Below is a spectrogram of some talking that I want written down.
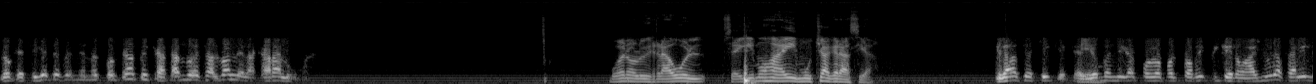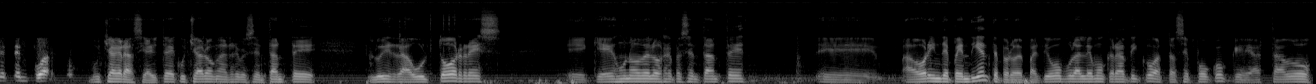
lo que sigue defendiendo el contrato y tratando de salvarle la cara a Luma. Bueno, Luis Raúl, seguimos ahí. Muchas gracias. Gracias, Quique. Que Dios bendiga al pueblo de Puerto Rico y que nos ayude a salir de este puerto. Muchas gracias. ustedes escucharon al representante Luis Raúl Torres, eh, que es uno de los representantes eh, ahora independiente, pero del Partido Popular Democrático hasta hace poco, que ha estado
